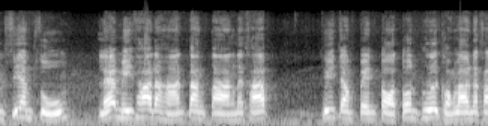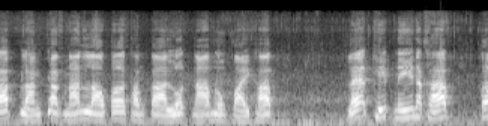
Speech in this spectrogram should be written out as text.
ลเซียมสูง และมีธาตุอาหารต่างๆนะครับ ที่จำเป็นต่อต้นพืชของเรานะครับ หลังจากนั้นเราก็ทำการลดน้ำลงไปครับ และคลิปนี้นะครับ ก็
